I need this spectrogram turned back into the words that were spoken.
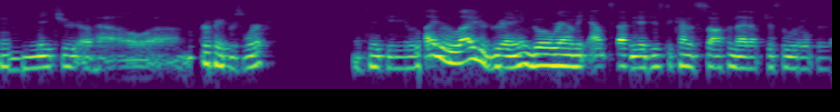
The nature of how uh, papers work. I take a lighter, lighter gray and go around the outside edges to kind of soften that up just a little bit.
